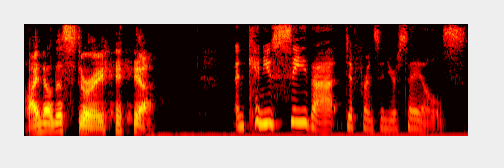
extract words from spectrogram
I know this story. Yeah. And can you see that difference in your sales?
